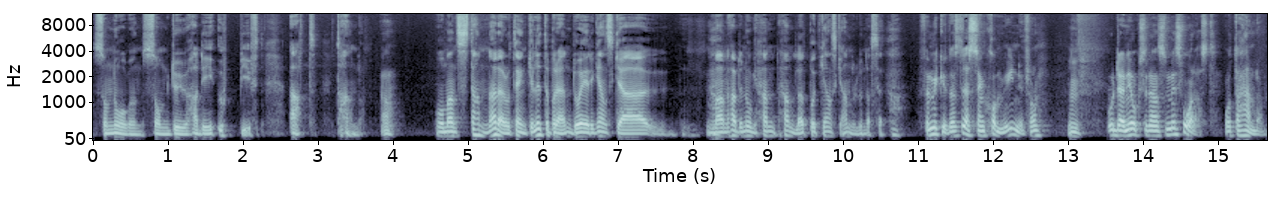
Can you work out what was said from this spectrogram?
som någon som du hade i uppgift att ta hand om? Ja. Och om man stannar där och tänker lite på den, då är det ganska... Man hade nog hand- handlat på ett ganska annorlunda sätt. För mycket av stressen kommer ju inifrån. Och den är också den som är svårast att ta hand om.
